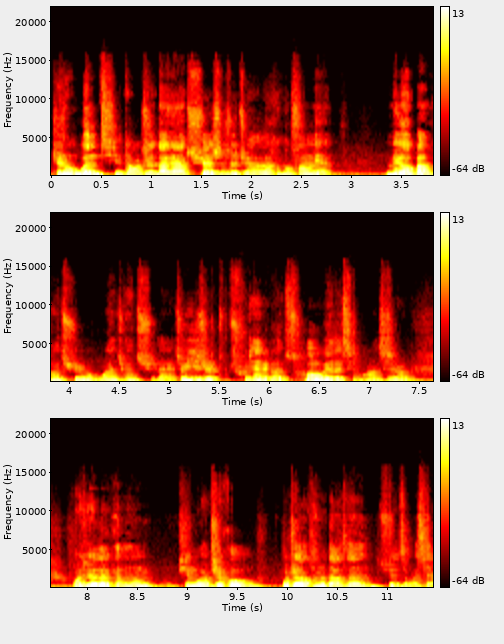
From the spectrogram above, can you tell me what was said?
这种问题，导致大家确实是觉得在很多方面没有办法去完全取代，就一直出现这个错位的情况。其实我觉得可能苹果之后不知道他们打算去怎么想。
